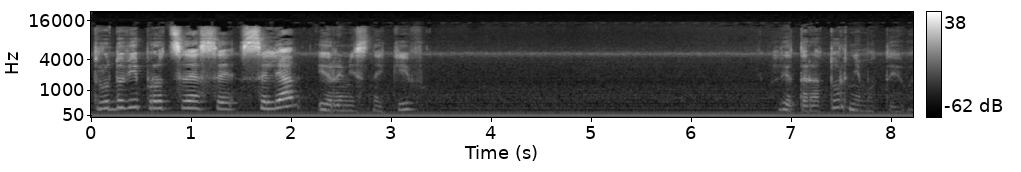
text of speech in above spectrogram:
трудові процеси селян і ремісників, літературні мотиви.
